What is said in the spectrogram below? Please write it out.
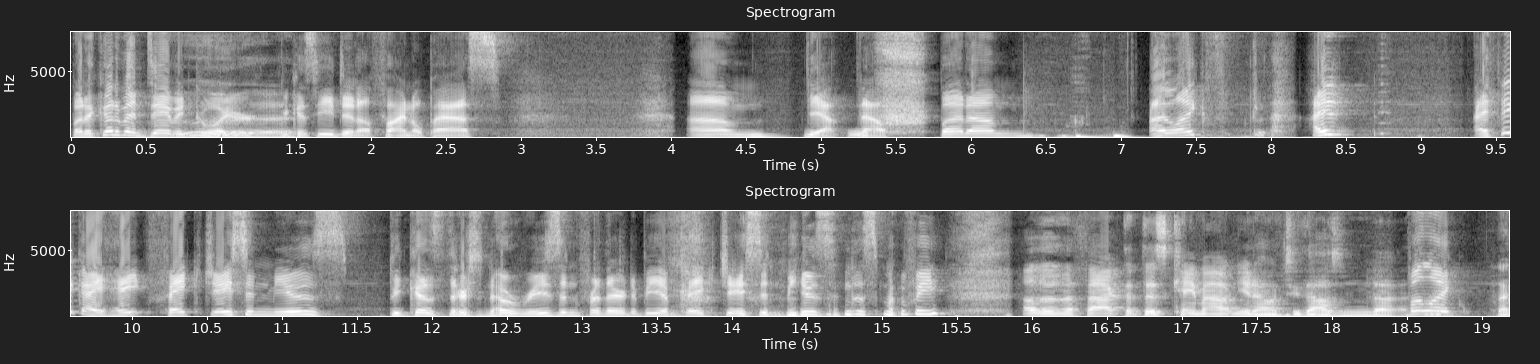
But it could have been David Goyer because he did a final pass. Um, yeah, no, but um, I like I I think I hate fake Jason Mewes because there's no reason for there to be a fake Jason Mewes in this movie. Other than the fact that this came out, you know, 2000. Uh, But like, were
